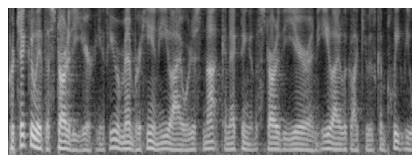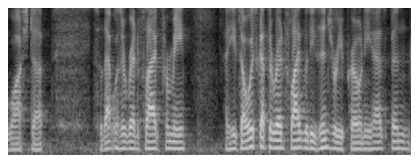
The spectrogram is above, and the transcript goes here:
particularly at the start of the year. If you remember, he and Eli were just not connecting at the start of the year, and Eli looked like he was completely washed up. So that was a red flag for me. Uh, he's always got the red flag that he's injury prone. He has been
